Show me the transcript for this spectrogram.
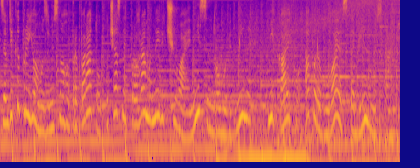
Завдяки прийому замісного препарату учасник програми не відчуває ні синдрому відміни, ні кайфу, а перебуває в стабільному стані.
